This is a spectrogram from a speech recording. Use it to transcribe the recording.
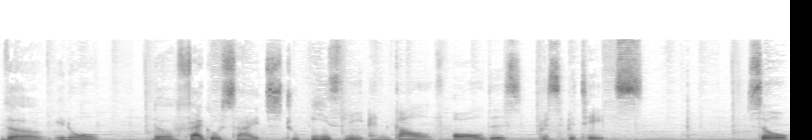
the, you know, the phagocytes to easily engulf all these precipitates. So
